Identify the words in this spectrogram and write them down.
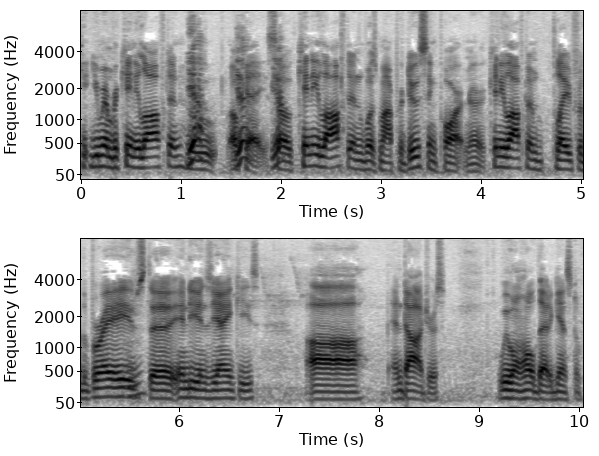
you remember Kenny Lofton? Who, Yeah, yeah, Okay, so yeah. Kenny Lofton was my producing partner. Kenny Lofton played for the Braves, Mm-hmm. the Indians, Yankees, uh, and Dodgers. We won't hold that against him.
